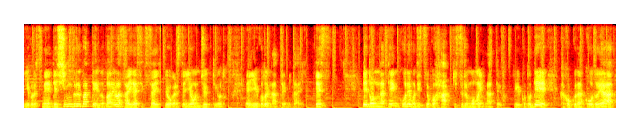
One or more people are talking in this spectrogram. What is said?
いうことですね。で、シングルバッテリーの場合は最大積載量がですね、40キロということになっているみたいです。で、どんな天候でも実力を発揮するものになっているということで、過酷な高度や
